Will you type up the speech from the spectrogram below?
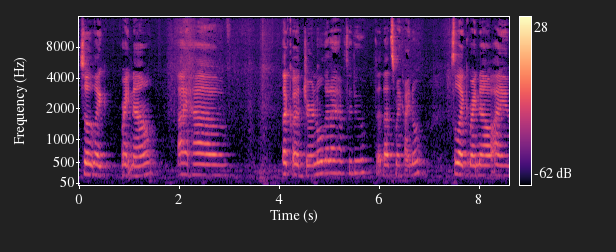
So like right now, I have like a journal that I have to do. That that's my final. So like right now, I'm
